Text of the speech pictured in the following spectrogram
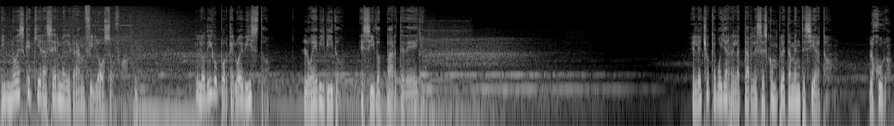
Y no es que quiera hacerme el gran filósofo. Lo digo porque lo he visto, lo he vivido, he sido parte de ello. El hecho que voy a relatarles es completamente cierto, lo juro.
